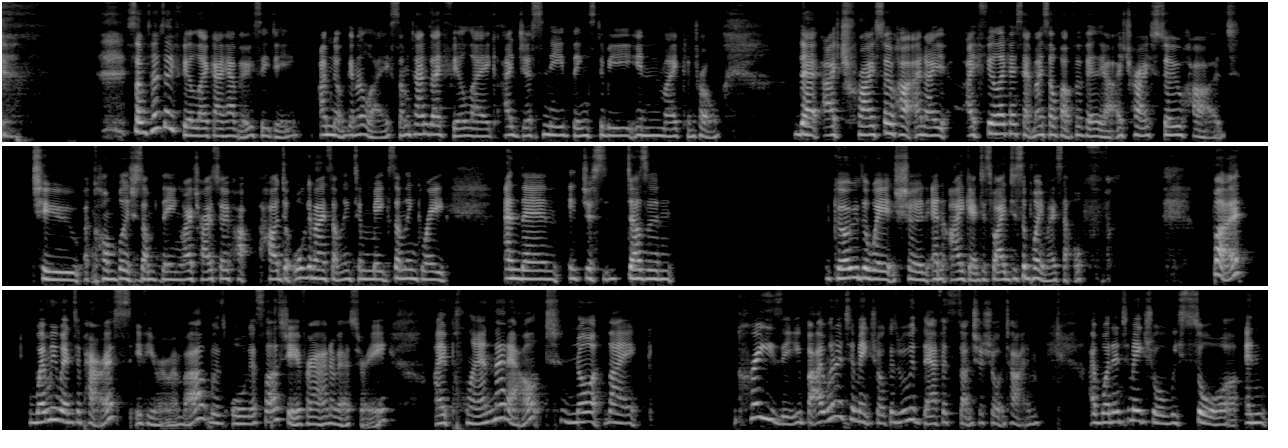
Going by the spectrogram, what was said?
sometimes I feel like I have OCD. I'm not gonna lie. Sometimes I feel like I just need things to be in my control. That I try so hard and I I feel like I set myself up for failure. I try so hard to accomplish something or I try so ha- hard to organize something to make something great and then it just doesn't go the way it should and I get just I disappoint myself. but when we went to Paris, if you remember, was August last year for our anniversary. I planned that out, not like crazy, but I wanted to make sure because we were there for such a short time. I wanted to make sure we saw and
